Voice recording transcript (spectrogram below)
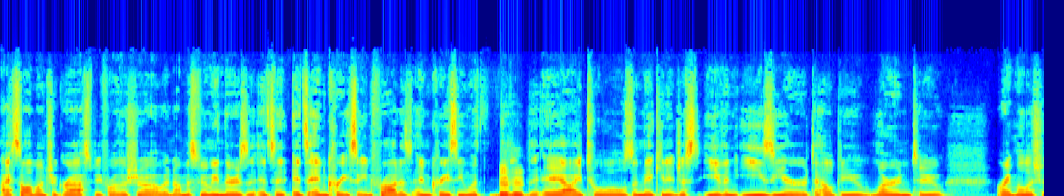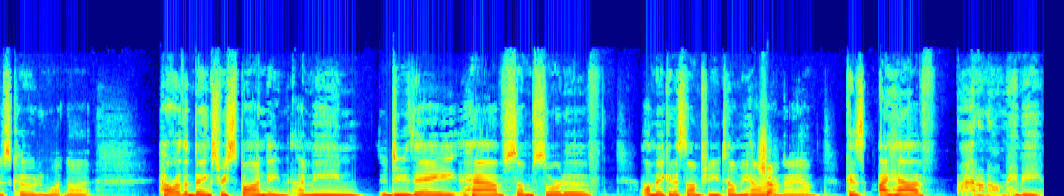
I saw a bunch of graphs before the show, and I'm assuming there's it's it's increasing. Fraud is increasing with the, mm-hmm. the, AI tools and making it just even easier to help you learn to write malicious code and whatnot. How are the banks responding? I mean, do they have some sort of? I'll make an assumption. You tell me how sure. wrong I am, because I have I don't know maybe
